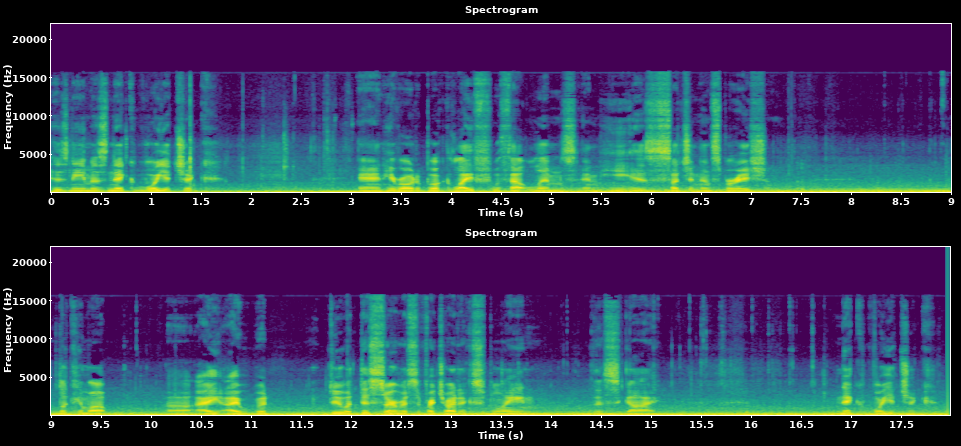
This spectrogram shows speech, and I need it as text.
his name is Nick Vujicic. And he wrote a book, Life Without Limbs, and he is such an inspiration look him up. Uh, I, I would do a disservice if I try to explain this guy. Nick Vujicic.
